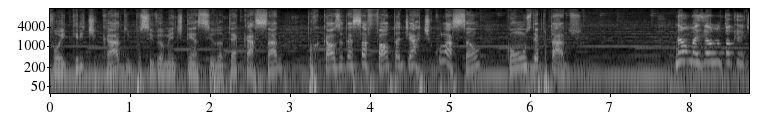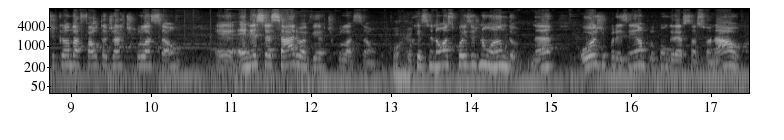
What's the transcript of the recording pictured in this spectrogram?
foi criticado e possivelmente tenha sido até caçado por causa dessa falta de articulação com os deputados. Não, mas eu não estou criticando a falta de articulação. É, é, necessário haver articulação, Correto. porque senão as coisas não andam, né? Hoje, por exemplo, o Congresso Nacional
